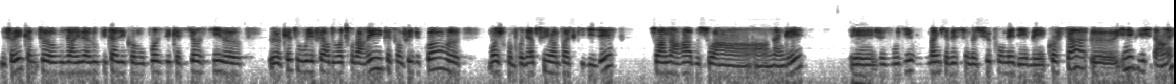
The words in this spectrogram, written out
vous savez quand euh, vous arrivez à l'hôpital et qu'on vous pose des questions style euh, euh, qu'est-ce que vous voulez faire de votre mari? Qu'est-ce qu'on fait du corps? Euh, moi je comprenais absolument pas ce qu'il disait soit en arabe soit en, anglais. Et je vous dis heureusement qu'il y avait ce monsieur pour m'aider. Mais Costa euh, inexistant hein.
